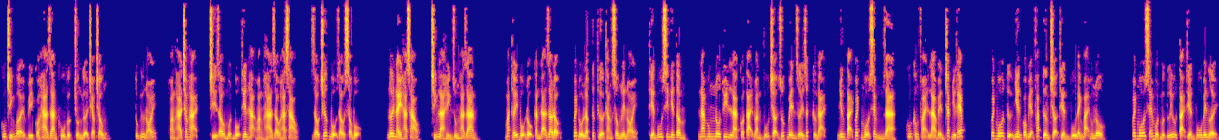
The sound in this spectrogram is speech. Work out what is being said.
cũng chính bởi vì có hà gian khu vực chuồng ngựa trèo trống. Tục ngữ nói, hoàng hà trăm hại, chỉ giàu một bộ thiên hạ hoàng hà giàu hà sáo, giàu trước bộ giàu sau bộ. Nơi này hà sáo, chính là hình dung hà gian. Mắt thấy bộ độ căn đã dao động, quách đồ lập tức thừa thắng sông lên nói, thiền vu xin yên tâm, nam hung nô tuy là có tại đoàn vũ trợ giúp bên dưới rất cường đại, nhưng tại quách mộ xem ra, cũng không phải là bền chắc như thép. Quách mộ tự nhiên có biện pháp tương trợ thiền vu đánh bại hung nô quách mỗ sẽ một mực lưu tại thiền vu bên người,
